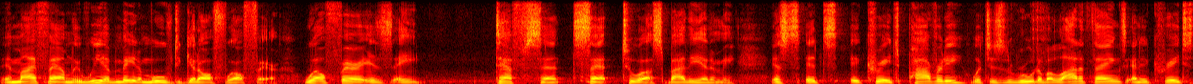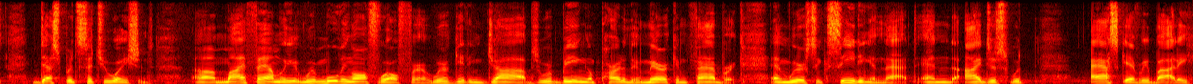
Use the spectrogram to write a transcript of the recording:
In my family, we have made a move to get off welfare. Welfare is a death sent, sent to us by the enemy. It's, it's, it creates poverty, which is the root of a lot of things, and it creates desperate situations. Uh, my family, we're moving off welfare. We're getting jobs. We're being a part of the American fabric, and we're succeeding in that. And I just would ask everybody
